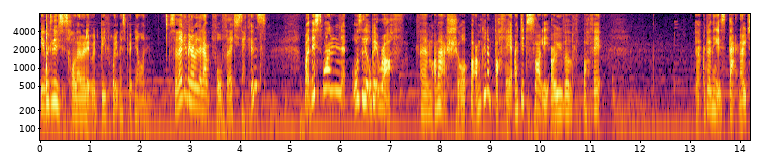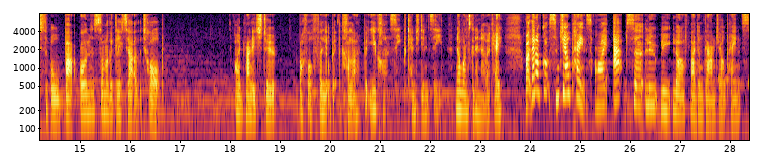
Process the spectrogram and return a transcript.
it would lose its hollow and it would be pointless putting it on. So they're going to go with the lamp for 30 seconds. Right, this one was a little bit rough. Um, I'm out of shot, but I'm going to buff it. I did slightly over buff it. I don't think it's that noticeable, but on some of the glitter at the top, I'd managed to buff off a little bit of the colour, but you can't see, pretend you didn't see. No one's going to know, okay? Right, then I've got some gel paints. I absolutely love Madam Glam gel paints.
